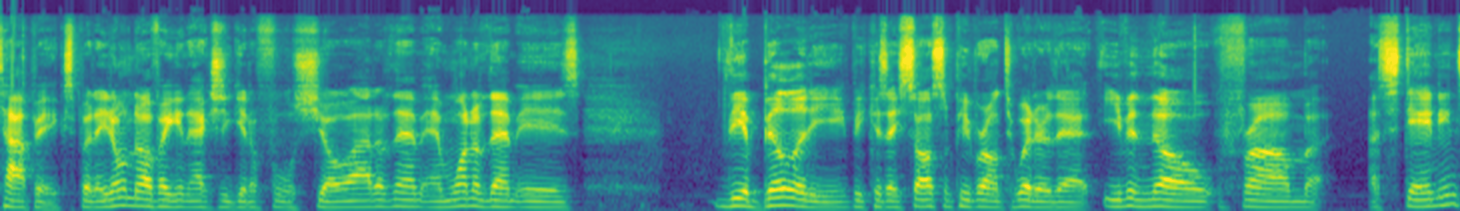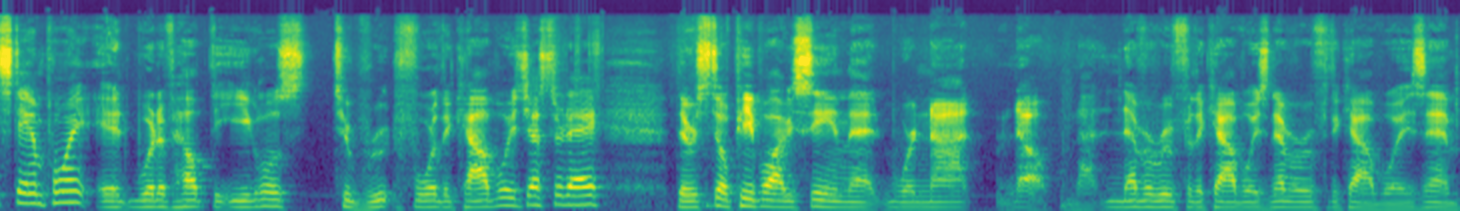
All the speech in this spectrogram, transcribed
topics, but I don't know if I can actually get a full show out of them. And one of them is the ability, because I saw some people on Twitter that even though from a standing standpoint, it would have helped the Eagles to root for the Cowboys yesterday, there were still people I was seeing that were not, no, not never root for the Cowboys, never root for the Cowboys. And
